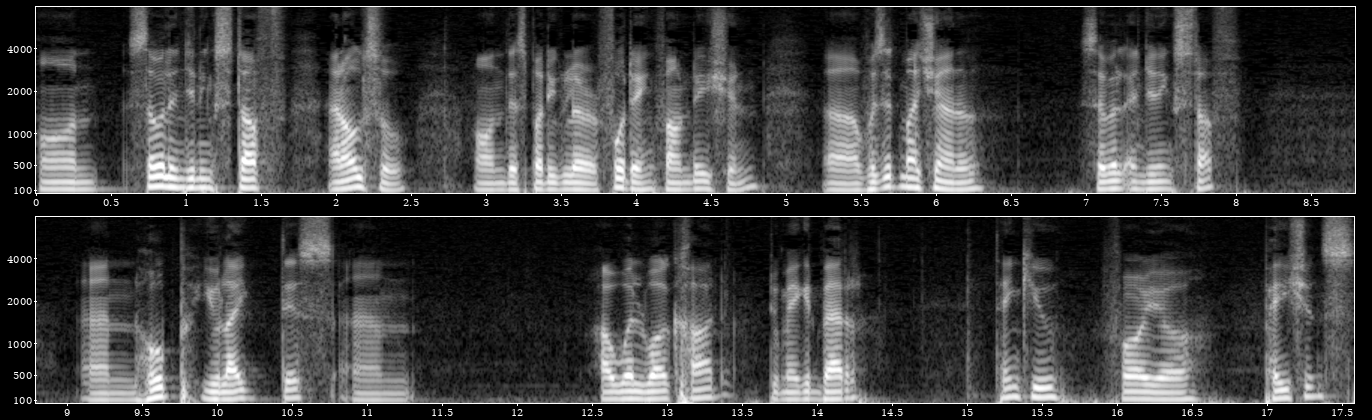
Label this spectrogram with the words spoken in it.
on civil engineering stuff and also on this particular footing foundation uh, visit my channel civil engineering stuff and hope you like this and I will work hard to make it better. Thank you for your patience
